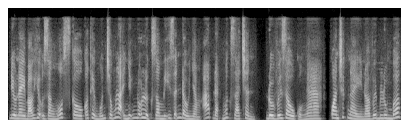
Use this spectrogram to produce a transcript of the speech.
Điều này báo hiệu rằng Moscow có thể muốn chống lại những nỗ lực do Mỹ dẫn đầu nhằm áp đặt mức giá trần đối với dầu của Nga, quan chức này nói với Bloomberg.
